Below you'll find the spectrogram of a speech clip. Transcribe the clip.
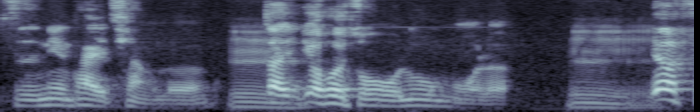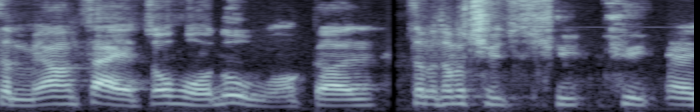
执念太强了，嗯但又会走火入魔了。嗯要怎么样在走火入魔跟怎么怎么取取取呃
